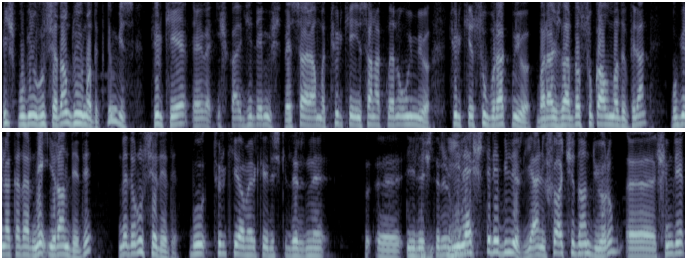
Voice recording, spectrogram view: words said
hiç bugün Rusya'dan duymadık değil mi biz? Türkiye evet işgalci demiş vesaire ama Türkiye insan haklarına uymuyor. Türkiye su bırakmıyor. Barajlarda su kalmadı filan. Bugüne kadar ne İran dedi ne de Rusya dedi. bu Türkiye-Amerika ilişkilerini e, iyileştirir mi? İyileştirebilir. Yani şu açıdan diyorum. e, şimdi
